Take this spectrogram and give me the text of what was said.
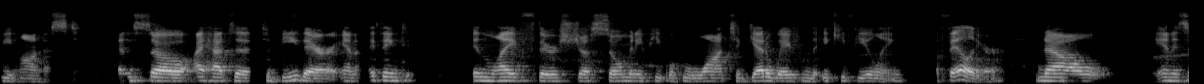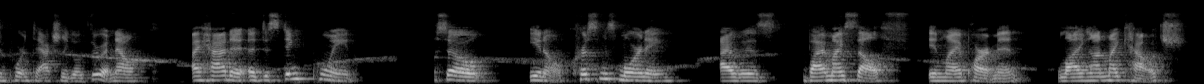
be honest and so i had to to be there. And i think in life there's just so many people who want to get away from the icky feeling of failure. Now and it's important to actually go through it. Now i had a, a distinct point. So you know christmas morning i was by myself in my apartment lying on my couch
